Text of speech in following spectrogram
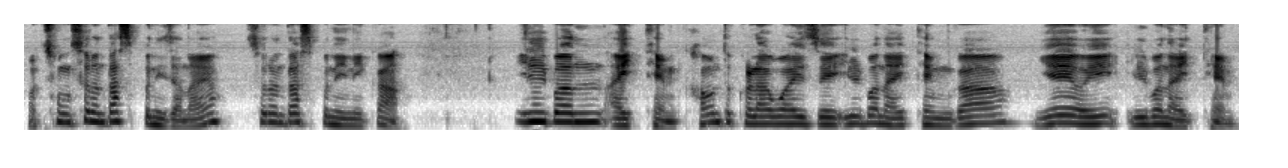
어, 총 35번이잖아요. 35번이니까 1번 아이템 counter clockwise의 1번 아이템과 얘의 1번 아이템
